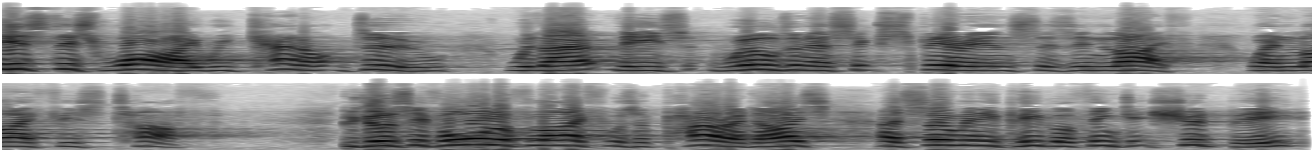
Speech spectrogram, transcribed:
is this why we cannot do without these wilderness experiences in life when life is tough? Because if all of life was a paradise, as so many people think it should be,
